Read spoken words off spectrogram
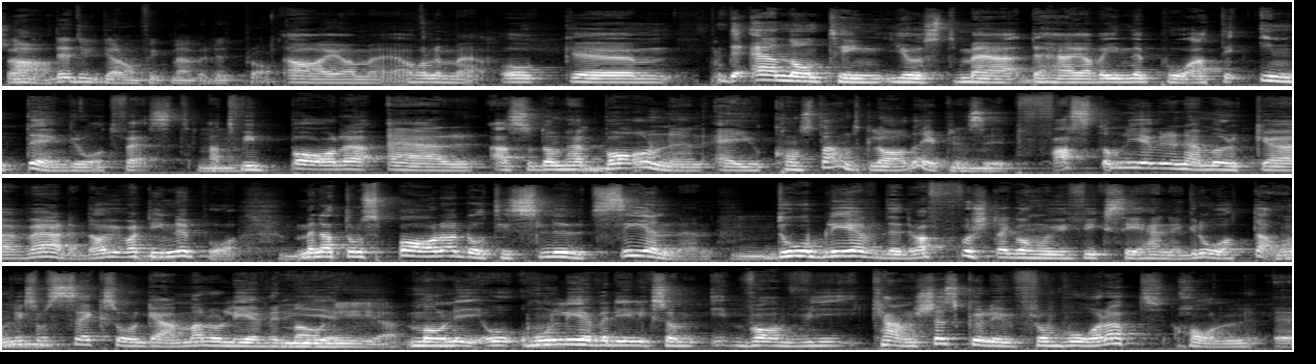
Så Mm. Ja. det tyckte jag de fick med väldigt bra. Ja, jag med. Jag håller med. Och ehm, det är någonting just med det här jag var inne på, att det inte är en gråtfest. Mm. Att vi bara är, alltså de här barnen är ju konstant glada i princip. Mm. Fast de lever i den här mörka världen, det har vi varit inne på. Men att de sparar då till slutscenen. Mm. Då blev det, det var första gången vi fick se henne gråta. Hon är liksom sex år gammal och lever Moni, i... Moni. Och hon lever i liksom i vad vi kanske skulle från vårat håll eh,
